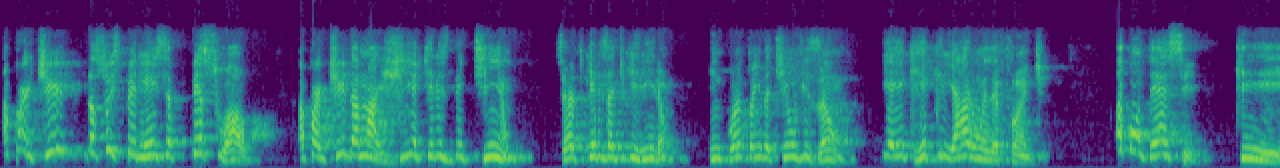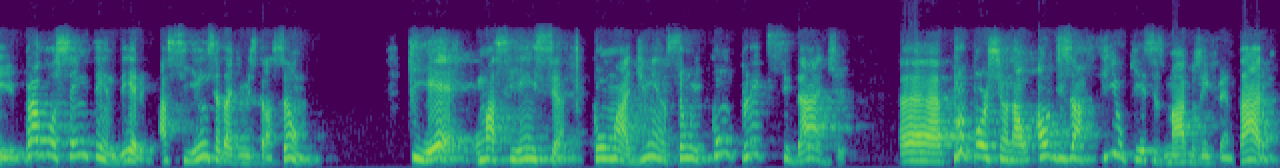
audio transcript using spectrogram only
a partir da sua experiência pessoal, a partir da magia que eles detinham, certo? Que eles adquiriram, enquanto ainda tinham visão. E aí que recriaram o elefante. Acontece que, para você entender a ciência da administração, que é uma ciência com uma dimensão e complexidade uh, proporcional ao desafio que esses magos enfrentaram,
